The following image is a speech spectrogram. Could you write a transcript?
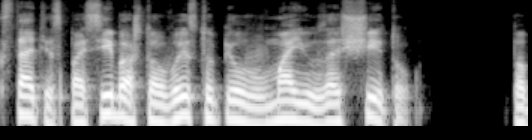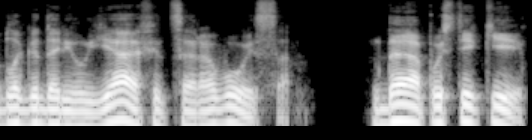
Кстати, спасибо, что выступил в мою защиту. Поблагодарил я офицера Войса. Да, пустяки.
